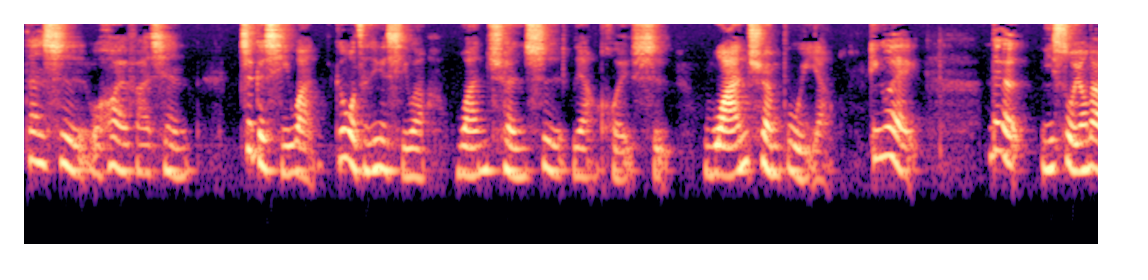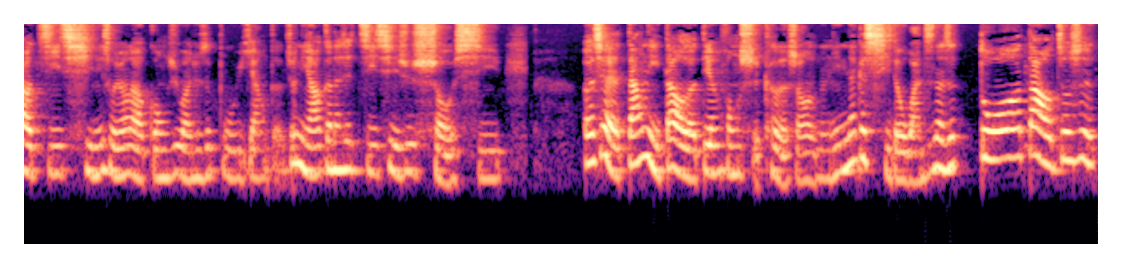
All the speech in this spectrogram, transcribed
但是我后来发现，这个洗碗跟我曾经的洗碗完全是两回事，完全不一样。因为那个。你所用到的机器，你所用到的工具完全是不一样的。就你要跟那些机器去熟悉，而且当你到了巅峰时刻的时候，你那个洗的碗真的是多到就是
